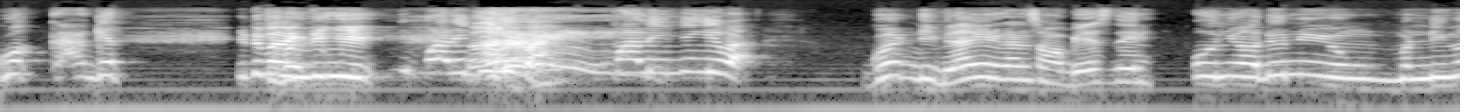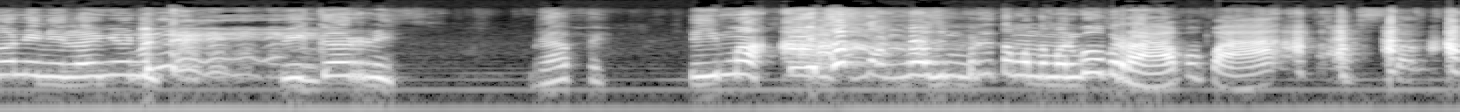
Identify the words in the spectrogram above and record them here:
Gue kaget. Itu paling tinggi. paling tinggi pak. Paling tinggi pak. Gue dibilangin kan sama BSD nih oh ini ada nih yang mendingan nih nilainya nih. Wigar nih. Berapa? Lima. Astagfirullahaladzim. Berarti teman-teman gue berapa pak? Astagfirullah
